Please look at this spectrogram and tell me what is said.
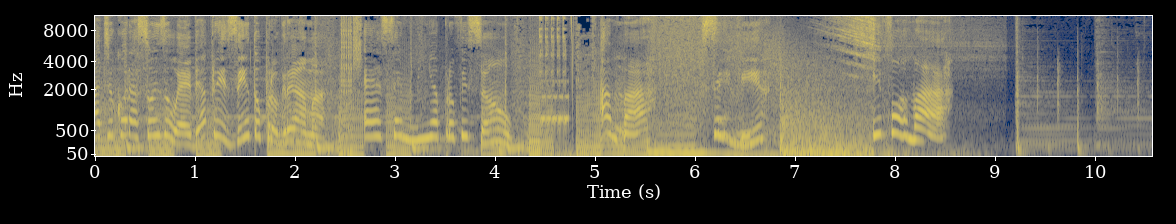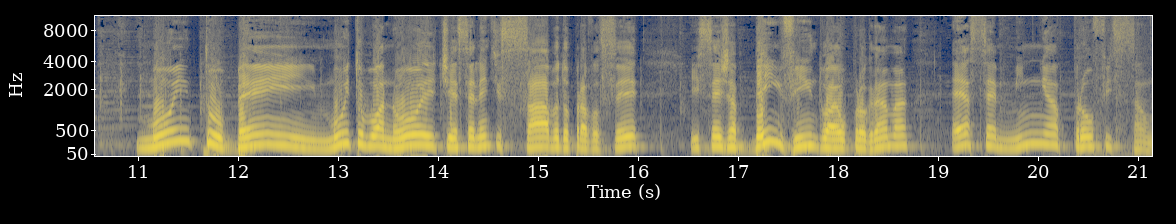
Rádio Corações Web apresenta o programa Essa é Minha Profissão. Amar, servir e formar. Muito bem, muito boa noite, excelente sábado para você e seja bem-vindo ao programa Essa é Minha Profissão.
